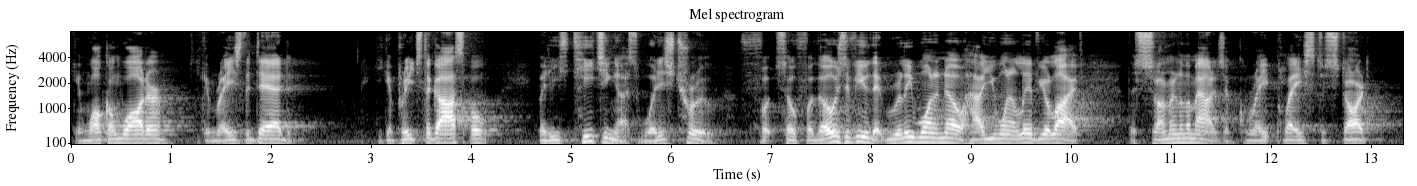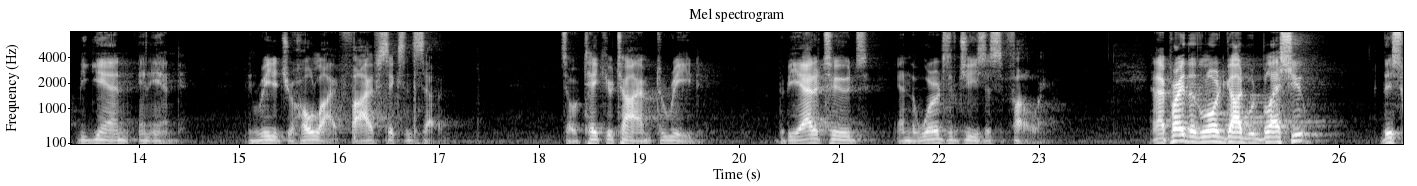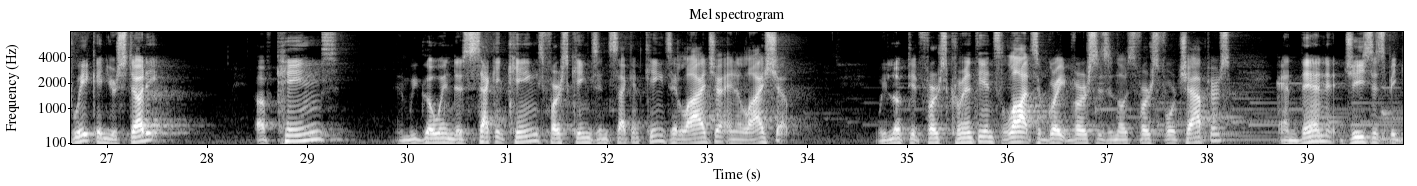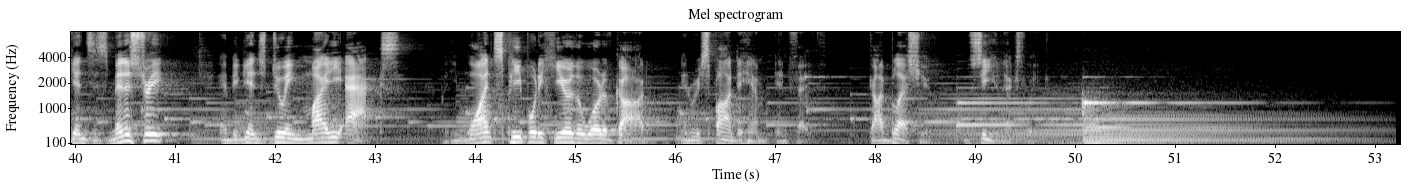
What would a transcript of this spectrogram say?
he can walk on water, he can raise the dead, he can preach the gospel, but he's teaching us what is true for, so, for those of you that really want to know how you want to live your life, the Sermon on the Mount is a great place to start, begin, and end. And read it your whole life five, six, and seven. So take your time to read the Beatitudes and the words of Jesus following. And I pray that the Lord God would bless you this week in your study of Kings. And we go into Second Kings, First Kings and Second Kings, Elijah and Elisha. We looked at First Corinthians, lots of great verses in those first four chapters. And then Jesus begins his ministry and begins doing mighty acts. But he wants people to hear the word of God and respond to him in faith. God bless you. We'll see you next week.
